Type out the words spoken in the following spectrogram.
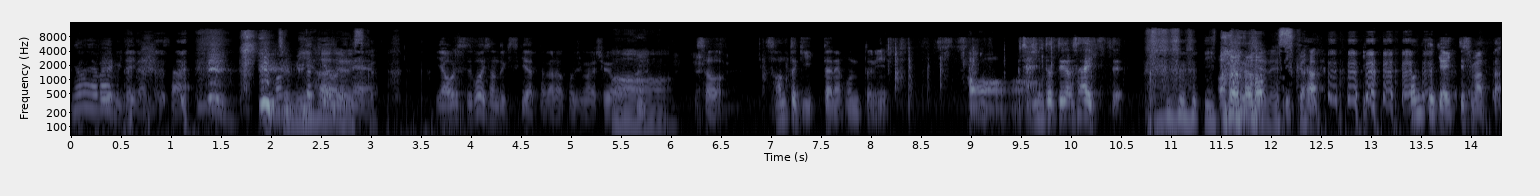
やばいやばいみたいになってさ、めっちゃミーハーじゃないですか。いや、俺すごいその時好きだったから、小島よしお。あそう。その時行ったね、本当に。は写真撮ってくださいっつって。あ。言ってるじゃないですか。その時は行ってしまった。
